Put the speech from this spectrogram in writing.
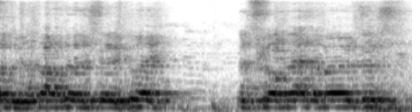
Those two, Let's go, man, the Moses.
